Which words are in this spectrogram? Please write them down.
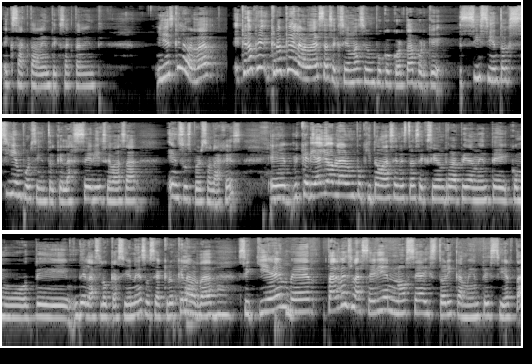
Exactamente, exactamente. Y es que la verdad, creo que, creo que la verdad esta sección va a ser un poco corta porque sí siento 100% que la serie se basa en sus personajes. Eh, quería yo hablar un poquito más en esta sección rápidamente como de, de las locaciones, o sea, creo que la verdad, si quieren ver, tal vez la serie no sea históricamente cierta,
